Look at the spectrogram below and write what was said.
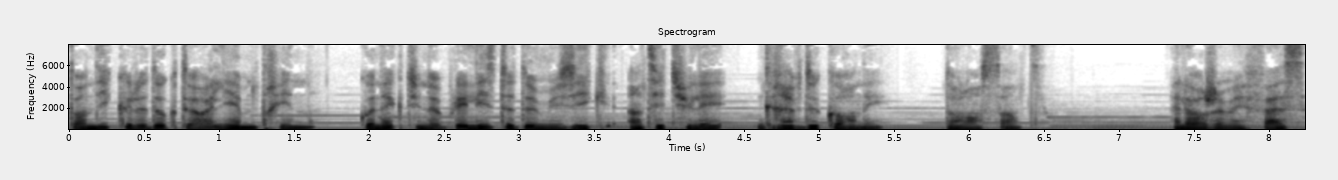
tandis que le docteur Liam Trin connecte une playlist de musique intitulée Grève de cornée dans l'enceinte. Alors je m'efface,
